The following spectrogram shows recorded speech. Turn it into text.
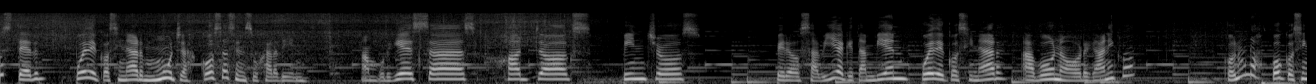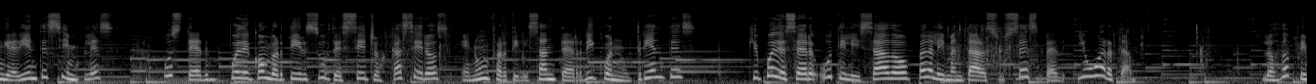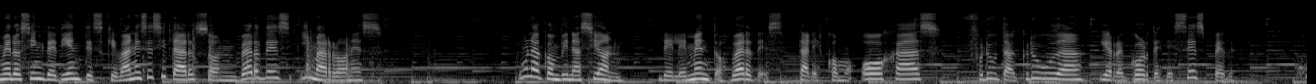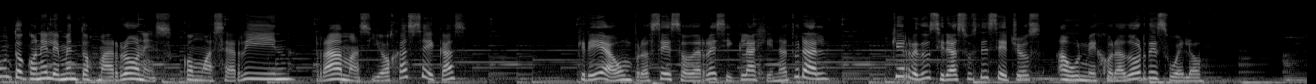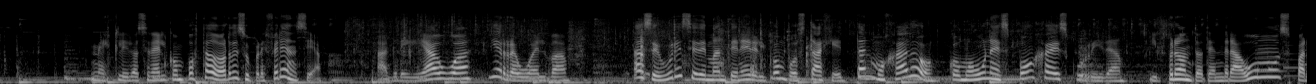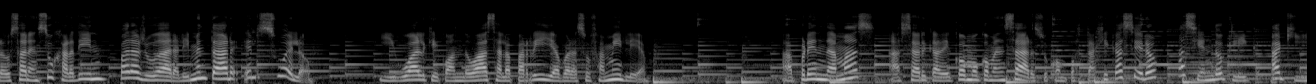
Usted puede cocinar muchas cosas en su jardín. Hamburguesas, hot dogs, pinchos. Pero ¿sabía que también puede cocinar abono orgánico? Con unos pocos ingredientes simples, usted puede convertir sus desechos caseros en un fertilizante rico en nutrientes que puede ser utilizado para alimentar su césped y huerta. Los dos primeros ingredientes que va a necesitar son verdes y marrones. Una combinación de elementos verdes, tales como hojas, fruta cruda y recortes de césped, junto con elementos marrones como acerrín, ramas y hojas secas, crea un proceso de reciclaje natural que reducirá sus desechos a un mejorador de suelo. Mézclelos en el compostador de su preferencia. Agregue agua y revuelva. Asegúrese de mantener el compostaje tan mojado como una esponja escurrida y pronto tendrá humus para usar en su jardín para ayudar a alimentar el suelo, igual que cuando vas a la parrilla para su familia. Aprenda más acerca de cómo comenzar su compostaje casero haciendo clic aquí.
